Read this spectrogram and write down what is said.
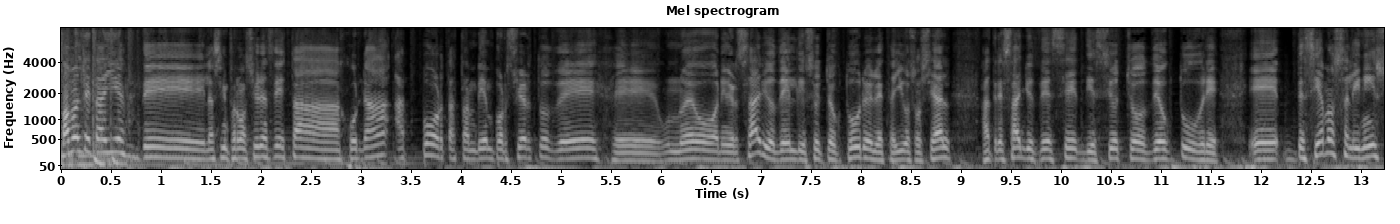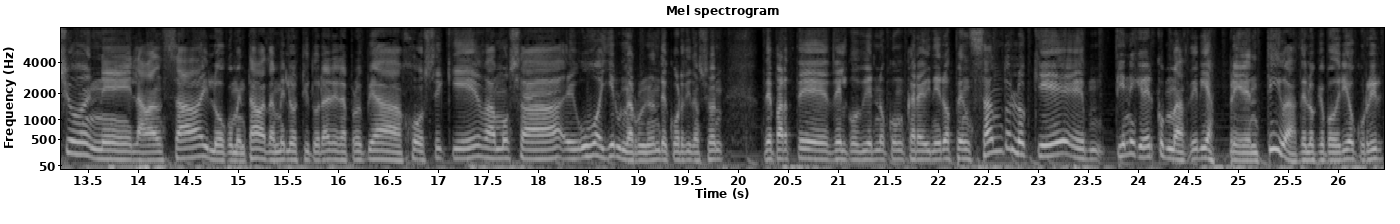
Vamos al detalle de las informaciones de esta jornada. Aportas también, por cierto, de eh, un nuevo aniversario del 18 de octubre, el estallido social, a tres años de ese 18 de octubre. Eh, decíamos al inicio en eh, la avanzada, y lo comentaba también los titulares la propia José, que vamos a. hubo ayer una reunión de coordinación de parte del gobierno con carabineros, pensando en lo que tiene que ver con materias preventivas de lo que podría ocurrir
